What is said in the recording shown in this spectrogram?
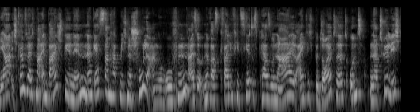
ja, ich kann vielleicht mal ein Beispiel nennen. Ne? Gestern hat mich eine Schule angerufen, also ne, was qualifiziertes Personal eigentlich bedeutet. Und natürlich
